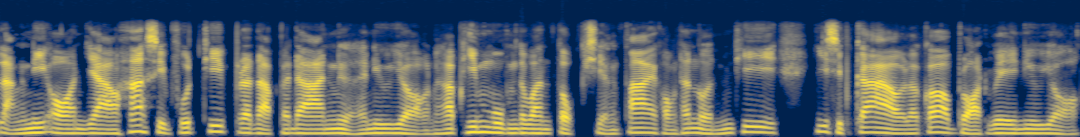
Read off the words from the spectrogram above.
หลังนีออนยาว 50 ฟุตที่ประดับประดานเหนือนิวยอร์กนะครับ ที่มุมตะวันตกเฉียงใต้ของถนนที่ 29 แล้วก็บรอดเวย์นิวยอร์ก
